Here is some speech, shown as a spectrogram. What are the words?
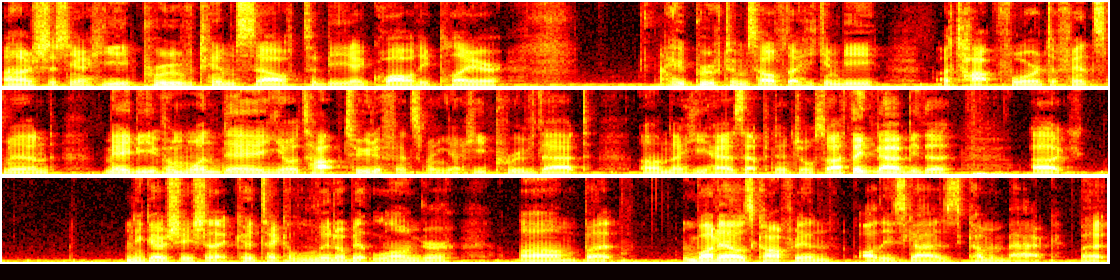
Uh, it's just you know he proved himself to be a quality player. He proved himself that he can be a top four defenseman, maybe even one day, you know, top two defenseman. Yeah, he proved that um, that he has that potential. So I think that would be the uh, negotiation that could take a little bit longer. Um, but Waddell is confident all these guys coming back. But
